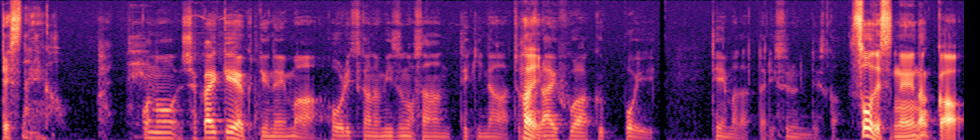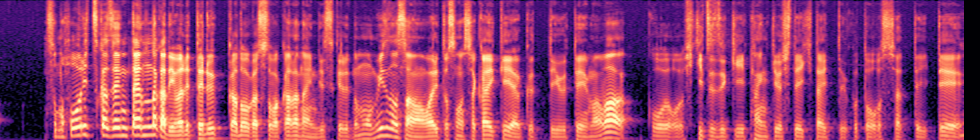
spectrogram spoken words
ですね。何かを。この社会契約っていうのは今法律家の水野さん的なちょはい。っとライフワークっぽいテーマだったりするんですか、そうですね。なんかその法律家全体の中で言われてるかどうかちょっとわからないんですけれども水野さんは割とその社会契約っていうテーマはこう引き続き探求していきたいっていうことをおっしゃっていて、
